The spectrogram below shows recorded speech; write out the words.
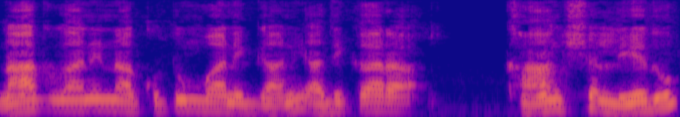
నాకు కానీ నా కుటుంబానికి కానీ అధికార కాంక్ష లేదు.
